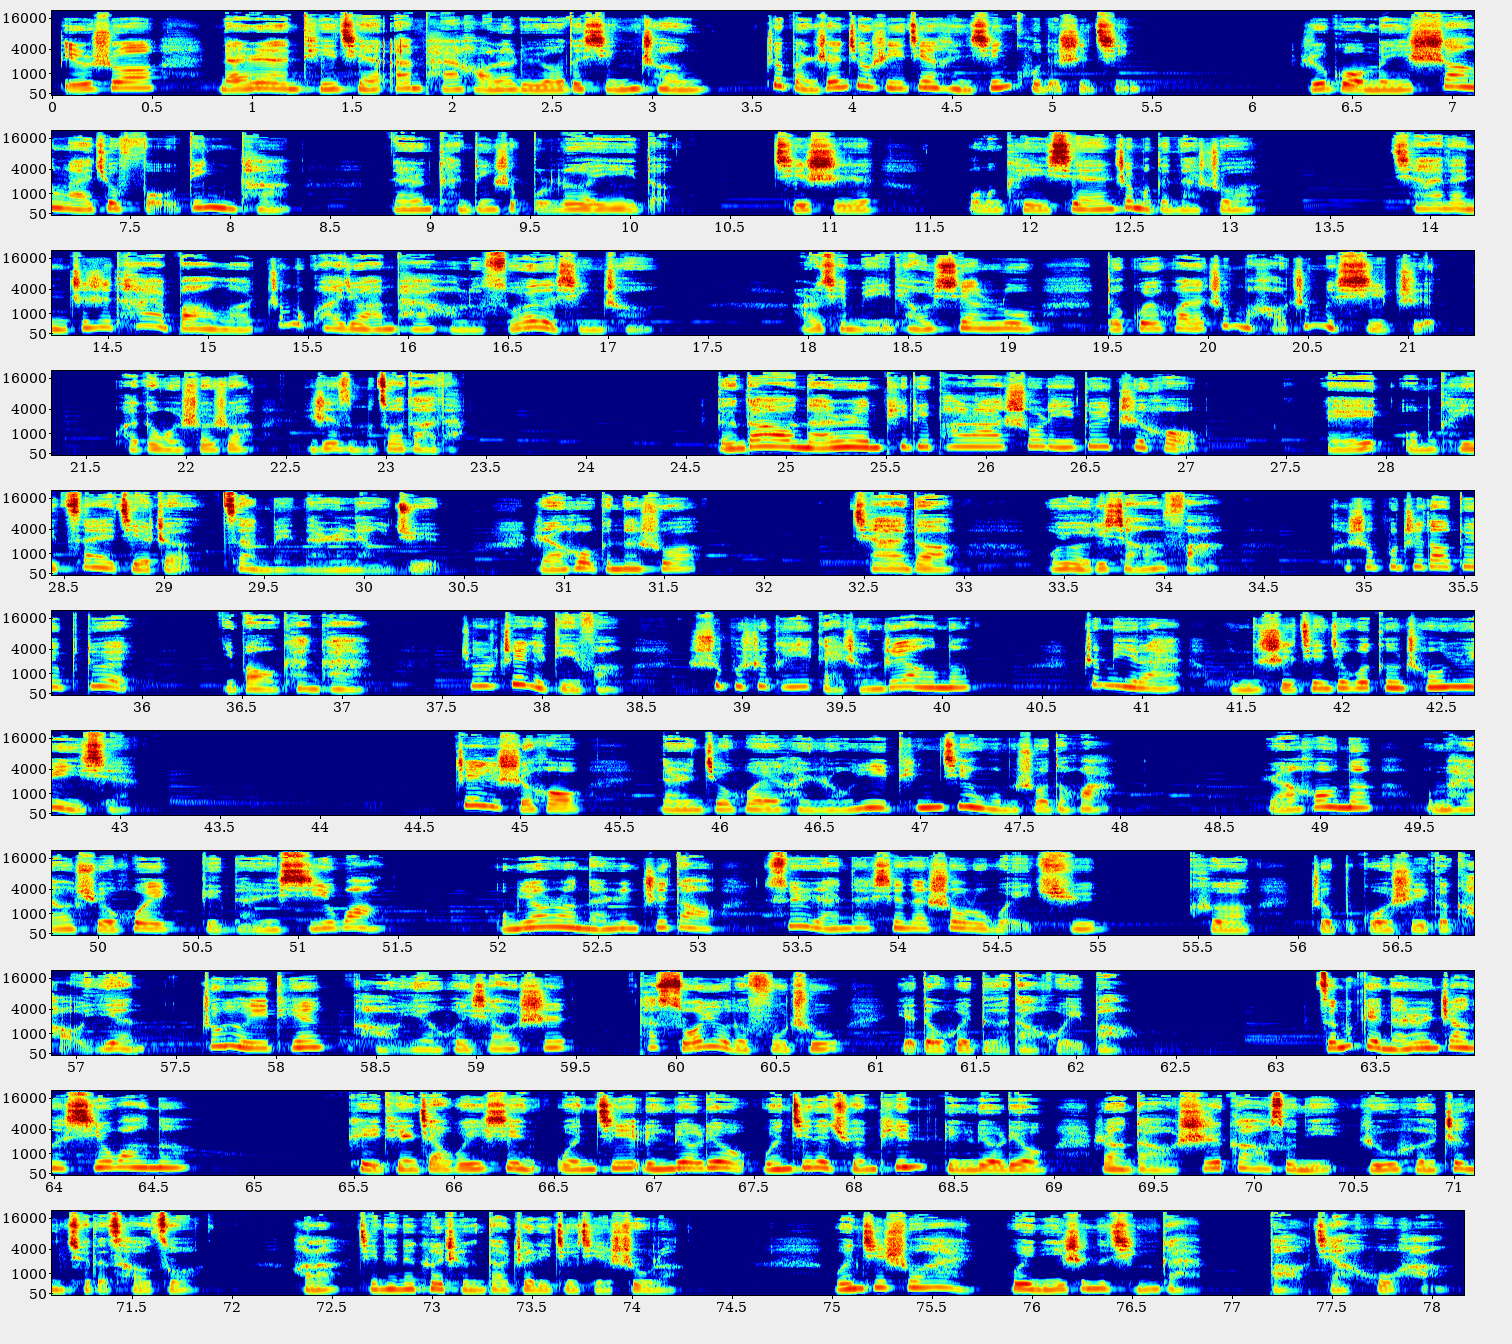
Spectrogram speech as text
比如说，男人提前安排好了旅游的行程，这本身就是一件很辛苦的事情。如果我们一上来就否定他，男人肯定是不乐意的。其实，我们可以先这么跟他说：“亲爱的，你真是太棒了，这么快就安排好了所有的行程，而且每一条线路都规划的这么好，这么细致。快跟我说说你是怎么做到的。”等到男人噼里啪啦说了一堆之后，哎，我们可以再接着赞美男人两句，然后跟他说：“亲爱的，我有一个想法，可是不知道对不对，你帮我看看，就是这个地方是不是可以改成这样呢？这么一来，我们的时间就会更充裕一些。”这个时候，男人就会很容易听进我们说的话。然后呢，我们还要学会给男人希望。我们要让男人知道，虽然他现在受了委屈，可这不过是一个考验，终有一天考验会消失，他所有的付出也都会得到回报。怎么给男人这样的希望呢？可以添加微信文姬零六六，文姬的全拼零六六，让导师告诉你如何正确的操作。好了，今天的课程到这里就结束了。文姬说爱，为你一生的情感保驾护航。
